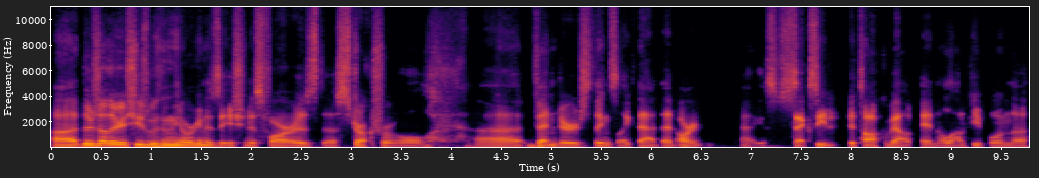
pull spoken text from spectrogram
Uh, there's other issues within the organization as far as the structural uh, vendors things like that that aren't I guess sexy to talk about, and a lot of people in the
